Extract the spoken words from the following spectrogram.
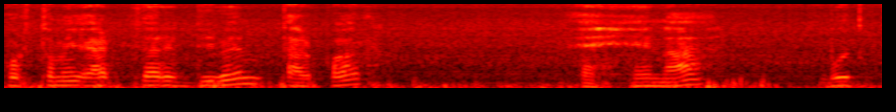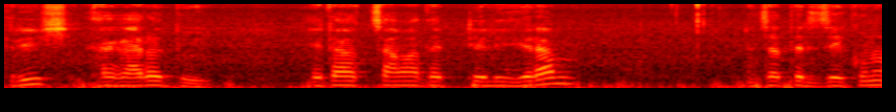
প্রথমে অ্যাট দ্য রেট দিবেন, তারপর হেনা বত্রিশ, এগারো, দুই। এটা হচ্ছে আমাদের টেলিগ্রাম যাদের যে কোনো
